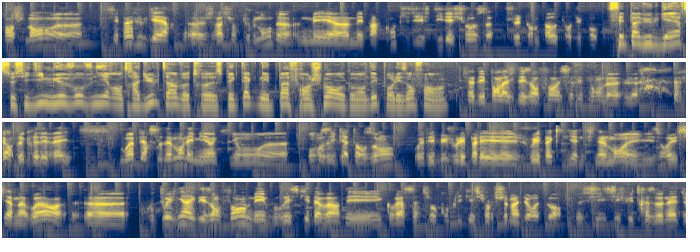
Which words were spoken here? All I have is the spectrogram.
franchement, euh, c'est pas vulgaire. Euh, je rassure tout le monde, mais mais par contre, je, je, dis des choses. Je tourne pas autour du pot. C'est pas vulgaire. Ceci dit, mieux vaut venir entre adultes. Hein. Votre spectacle n'est pas franchement recommandé pour les enfants. Hein. Ça dépend l'âge des enfants et ça dépend le, le leur degré d'éveil. Moi personnellement, les miens qui ont 11 et 14 ans, au début, je voulais pas les, je voulais pas qu'ils viennent. Finalement, ils ont réussi à m'avoir. vous pouvez venir avec des enfants, mais vous risquez d'avoir des conversations compliquées sur le chemin du retour. Si, si je suis très honnête,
